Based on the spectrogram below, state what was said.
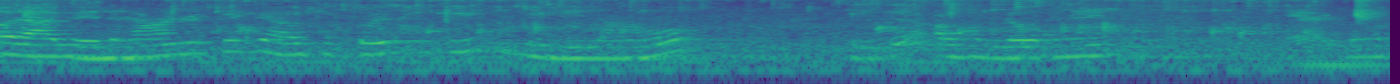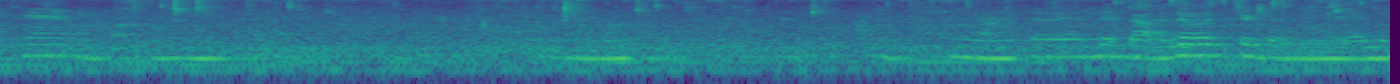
और आप ये ध्यान रखें कि आपकी कोई चीज़ गीली ना हो। ठीक है? अब हम लोग ने यार देखते हैं यहाँ पे डाले बच्चे डाले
